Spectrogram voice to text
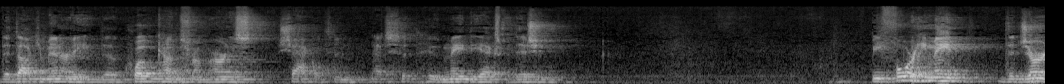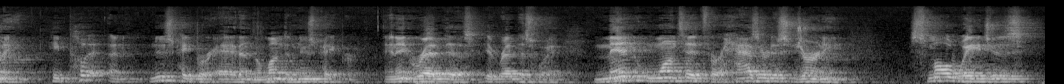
the documentary, the quote comes from Ernest Shackleton, that's who made the expedition. Before he made the journey, he put a newspaper ad in the London newspaper and it read this. It read this way. Men wanted for hazardous journey, small wages,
